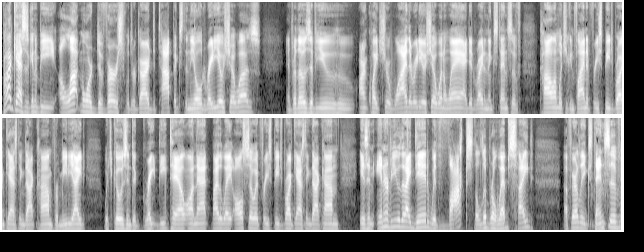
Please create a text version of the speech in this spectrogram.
podcast is going to be a lot more diverse with regard to topics than the old radio show was. And for those of you who aren't quite sure why the radio show went away, I did write an extensive column, which you can find at freespeechbroadcasting.com for Mediaite, which goes into great detail on that. By the way, also at freespeechbroadcasting.com is an interview that I did with Vox, the liberal website, a fairly extensive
